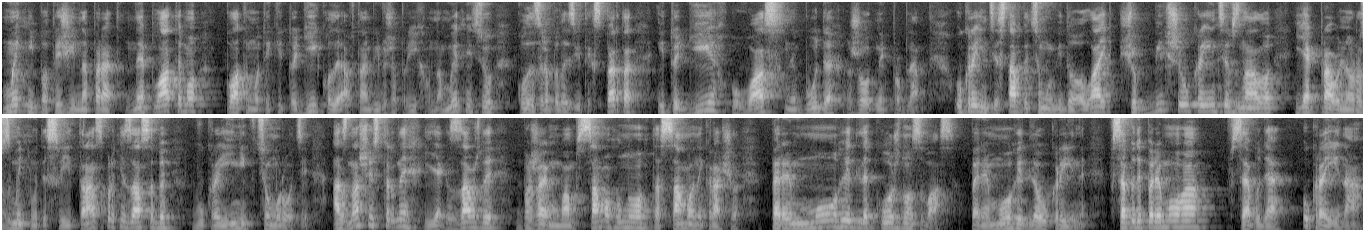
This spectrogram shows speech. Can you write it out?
Митні платежі наперед не платимо. Платимо тільки тоді, коли автомобіль вже приїхав на митницю, коли зробили звіт експерта, і тоді у вас не буде жодних проблем. Українці, ставте цьому відео лайк, щоб більше українців знало, як правильно розмитнювати свої транспортні засоби в Україні в цьому році. А з нашої сторони, як завжди, бажаємо вам самого головного та самого найкращого перемоги для кожного з вас, перемоги для України. Все буде перемога, все буде Україна.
